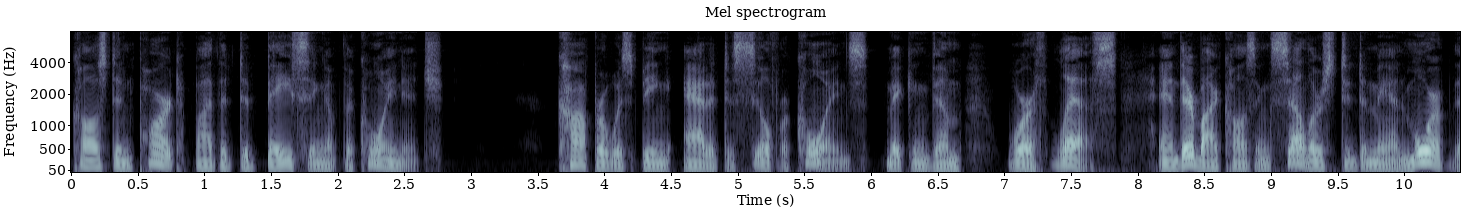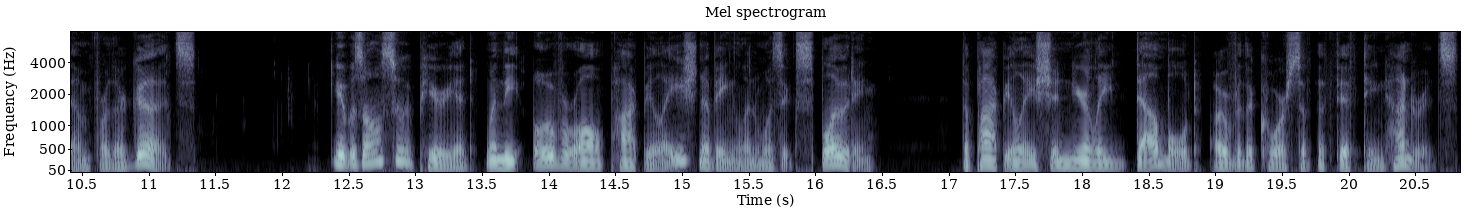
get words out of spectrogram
caused in part by the debasing of the coinage. Copper was being added to silver coins, making them worth less, and thereby causing sellers to demand more of them for their goods. It was also a period when the overall population of England was exploding. The population nearly doubled over the course of the 1500s.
